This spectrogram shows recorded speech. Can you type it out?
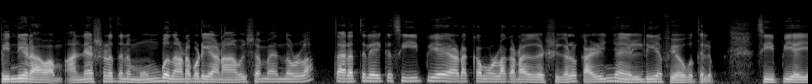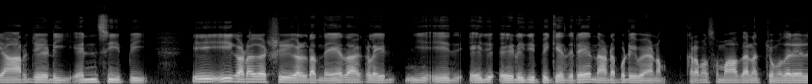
പിന്നീടാവാം. അന്വേഷണത്തിന് മുമ്പ് നടപടിയാണ് ആവശ്യം എന്നുള്ള തരത്തിലേക്ക് സി പി ഐ അടക്കമുള്ള ഘടകകക്ഷികൾ കഴിഞ്ഞ എൽ ഡി എഫ് യോഗത്തിലും C P I R J D N C P ഈ ഈ ഘടകകക്ഷികളുടെ നേതാക്കളെ എ ഡി ജി പിക്കെതിരെ നടപടി വേണം. ക്രമസമാധാന ചുമതലയിൽ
